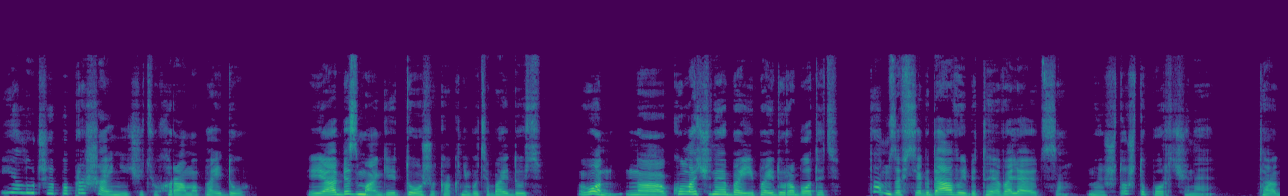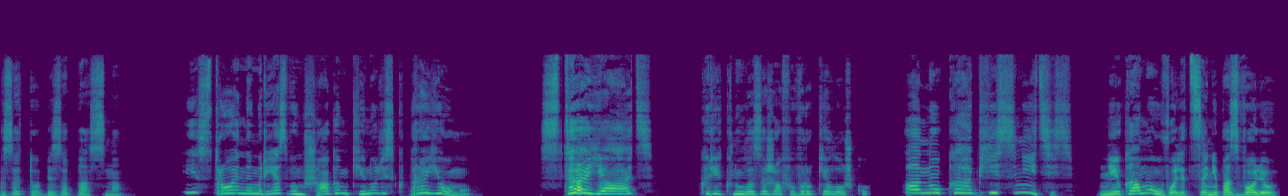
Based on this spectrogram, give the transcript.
Я лучше попрошайничать у храма пойду. Я без магии тоже как-нибудь обойдусь. Вон, на кулачные бои пойду работать. Там завсегда выбитые валяются. Ну и что, что порченое? Так зато безопасно. И стройным резвым шагом кинулись к проему. «Стоять!» — крикнула, зажав в руке ложку. «А ну-ка, объяснитесь! Никому уволиться не позволю!»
